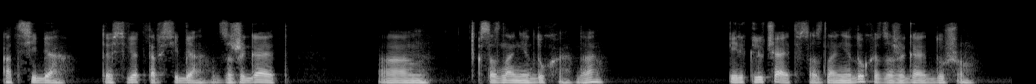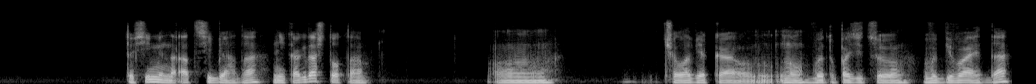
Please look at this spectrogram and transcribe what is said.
от себя, то есть вектор себя зажигает э, сознание духа, да, переключает в сознание духа, зажигает душу. То есть именно от себя, да, не когда что-то э, человека ну, в эту позицию выбивает, да,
